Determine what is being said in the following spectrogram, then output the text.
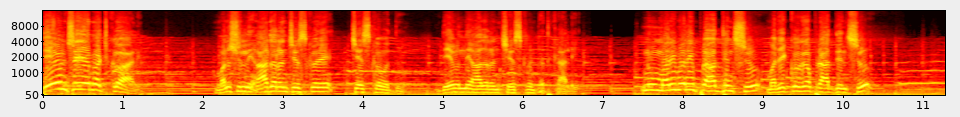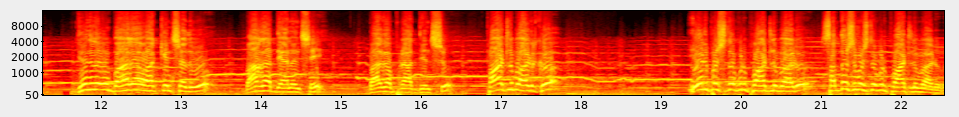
దేవుని చేయ పట్టుకోవాలి. మనుషుల్ని ఆధారం చేసుకునే చేసుకోవద్దు. దేవుణ్ణి ఆధారం చేసుకుని బ్రతకాలి. నువ్వు మరి మరీ ప్రార్థించు మరి ఎక్కువగా ప్రార్థించు. దినదినము బాగా వాక్యం చదువు బాగా ధ్యానం చేయి బాగా ప్రార్థించు. పాటలు పాడుకో ఏడుపరిచినప్పుడు పాటలు పాడు సంతోషం పాటలు పాడు.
